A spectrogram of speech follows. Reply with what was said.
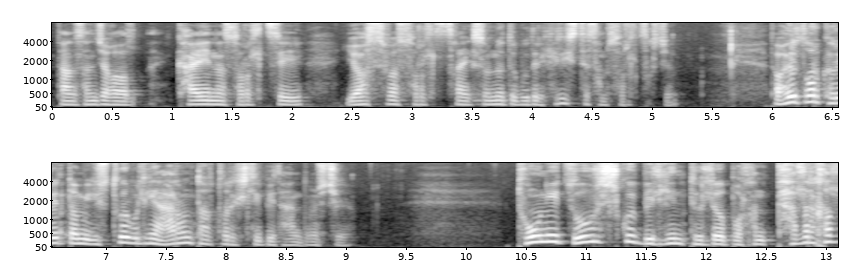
та санаж байгаа бол Каинаас суралцъя, Йосефоос суралцгаая гэсэн өнөөдөр бүгдээ Христэс хам суралцах гэж байна. Тэгээд 2 дугаар Коринт номын 9 дугаар бүлгийн 15 дугаар ишлэгийг би танд уншиж байна. Түүний зүүрлшгүй бэлгийн төлөө бурхан талархал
